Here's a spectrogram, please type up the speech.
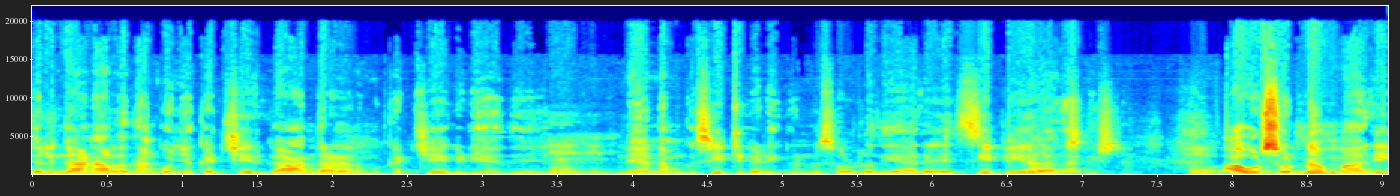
தெலுங்கானாவில் தான் கொஞ்சம் கட்சி இருக்குது ஆந்திராவில் நம்ம கட்சியே கிடையாது. நமக்கு சீட்டு கிடைக்கும்னு சொல்கிறது யார்? சிபி ராதாகிருஷ்ணன். அவர் சொன்ன மாதிரி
